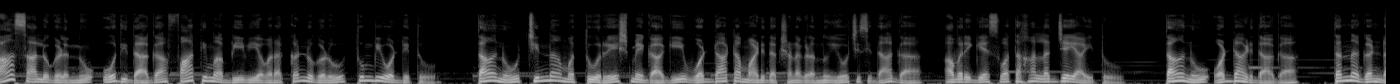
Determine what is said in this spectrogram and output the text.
ಆ ಸಾಲುಗಳನ್ನು ಓದಿದಾಗ ಫಾತಿಮಾ ಬೀವಿಯವರ ಕಣ್ಣುಗಳು ತುಂಬಿ ಒಡ್ಡಿತು ತಾನು ಚಿನ್ನ ಮತ್ತು ರೇಷ್ಮೆಗಾಗಿ ಒಡ್ಡಾಟ ಮಾಡಿದ ಕ್ಷಣಗಳನ್ನು ಯೋಚಿಸಿದಾಗ ಅವರಿಗೆ ಸ್ವತಃ ಲಜ್ಜೆಯಾಯಿತು. ತಾನು ಒಡ್ಡಾಡಿದಾಗ ತನ್ನ ಗಂಡ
